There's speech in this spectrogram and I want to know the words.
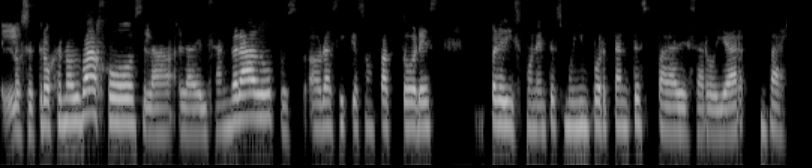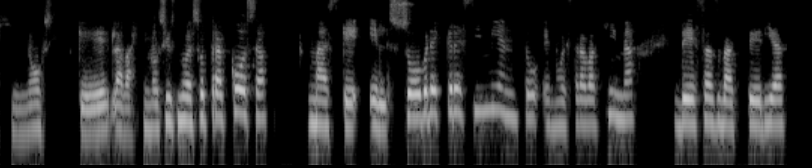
los estrógenos bajos, la, la, del sangrado, pues ahora sí que son factores predisponentes muy importantes para desarrollar vaginosis, que la vaginosis no es otra cosa más que el sobrecrecimiento en nuestra vagina de esas bacterias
